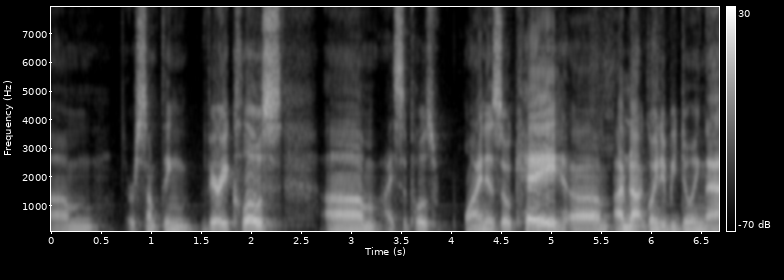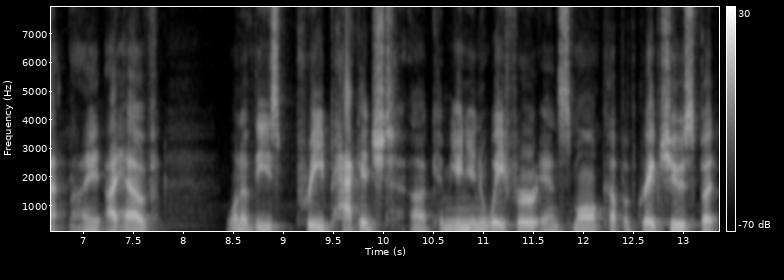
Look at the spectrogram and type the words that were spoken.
um, or something very close. Um, I suppose wine is okay. Um, I'm not going to be doing that. I, I have one of these pre-packaged uh, communion wafer and small cup of grape juice, but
